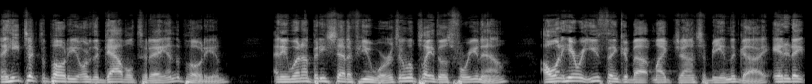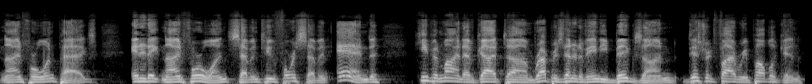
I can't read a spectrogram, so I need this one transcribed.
Now, he took the podium or the gavel today and the podium, and he went up and he said a few words, and we'll play those for you now. I want to hear what you think about Mike Johnson being the guy. 888-941-PAGS, 888-941-7247. And keep in mind, I've got um, Representative Andy Biggs on, District 5 Republican,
